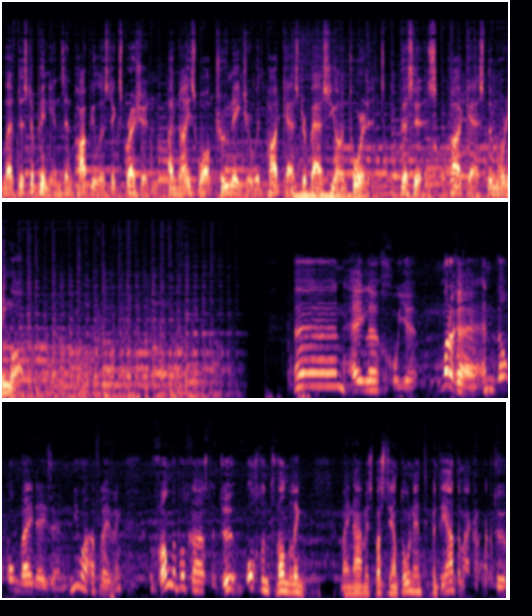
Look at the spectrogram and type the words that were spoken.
leftist opinions, and populist expression. A nice walk through nature with podcaster Bastian Tournant. This is Podcast The Morning Walk. Een hele goede morgen en welkom bij deze nieuwe aflevering van de podcast De Ochtendwandeling. Mijn naam is Bastiaan Toornent, ik ben theatermaker, acteur,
